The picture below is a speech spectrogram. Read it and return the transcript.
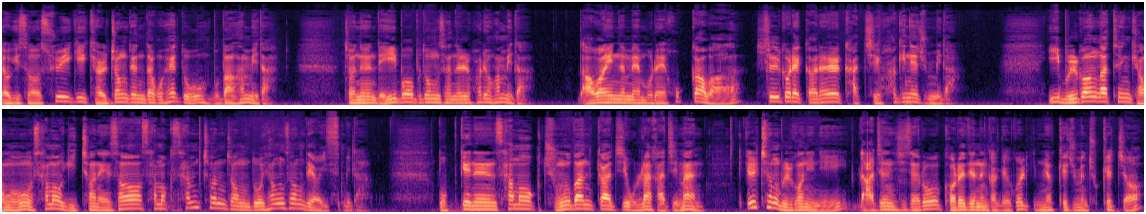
여기서 수익이 결정된다고 해도 무방합니다. 저는 네이버 부동산을 활용합니다. 나와 있는 매물의 호가와 실거래가를 같이 확인해 줍니다. 이 물건 같은 경우 3억 2천에서 3억 3천 정도 형성되어 있습니다. 높게는 3억 중후반까지 올라가지만 1층 물건이니 낮은 시세로 거래되는 가격을 입력해주면 좋겠죠.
